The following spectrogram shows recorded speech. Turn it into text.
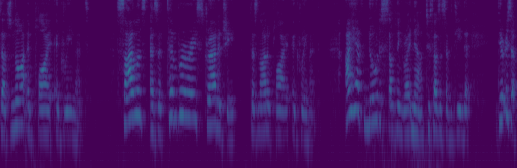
does not imply agreement. Silence as a temporary strategy does not imply agreement. I have noticed something right now in 2017 that there is a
